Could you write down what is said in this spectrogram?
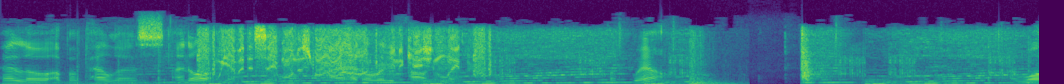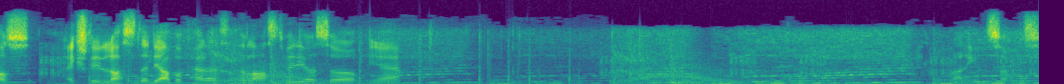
Hello, Upper Palace. I know, We have a disable and I had already found later. but where? I was actually lost in the Upper Palace in the last video, so yeah. In circles.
